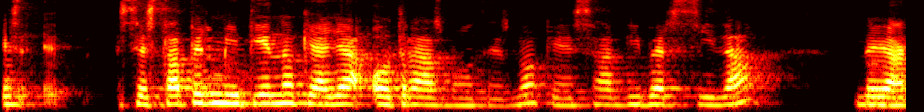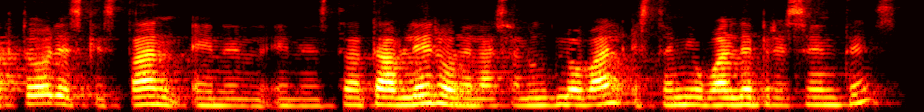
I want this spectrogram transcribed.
se está permitiendo que haya otras voces, ¿no? que esa diversidad de actores que están en, este tablero de la salud global estén igual de presentes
